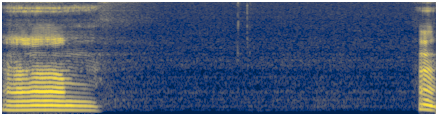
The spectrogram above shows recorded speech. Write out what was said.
Um. Hmm.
